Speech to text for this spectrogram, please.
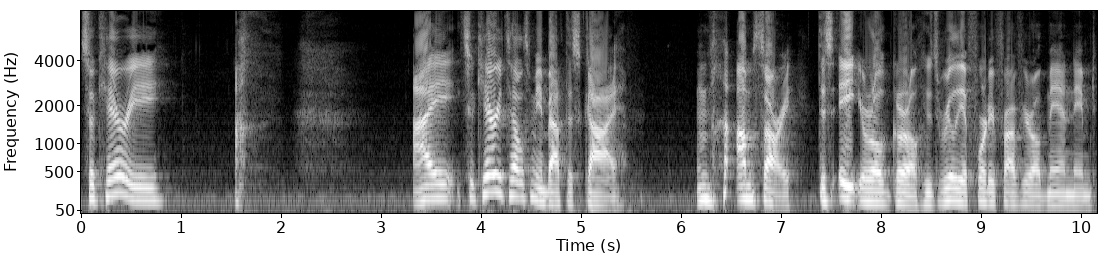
so Keri, I so Keri tells me about this guy. I'm sorry, this eight-year-old girl who's really a 45-year-old man named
